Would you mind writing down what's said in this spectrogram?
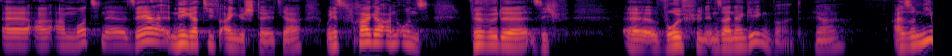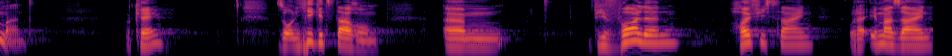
äh, am Motzen, äh, sehr negativ eingestellt. Ja? Und jetzt Frage an uns, wer würde sich äh, wohlfühlen in seiner Gegenwart? Ja? Also niemand. Okay? So, und hier geht es darum, ähm, wir wollen häufig sein oder immer sein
